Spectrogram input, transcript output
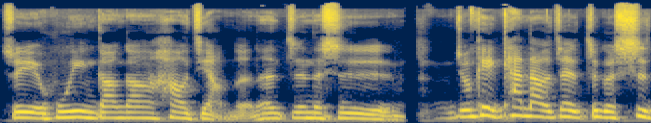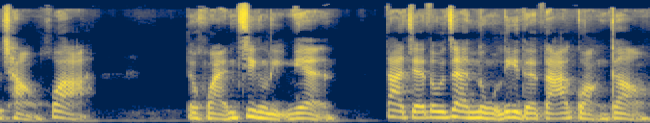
所以呼应刚刚浩讲的，那真的是你就可以看到在这个市场化的环境里面，大家都在努力的打广告。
